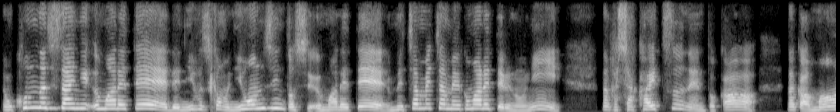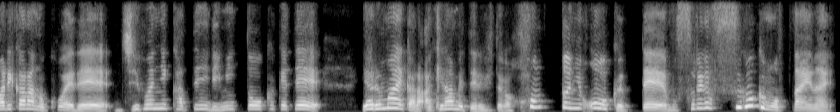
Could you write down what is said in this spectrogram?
でもこんな時代に生まれて、で、日本、しかも日本人として生まれて、めちゃめちゃ恵まれてるのに、なんか社会通念とか、なんか周りからの声で自分に勝手にリミットをかけて、やる前から諦めてる人が本当に多くって、もうそれがすごくもったいない。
